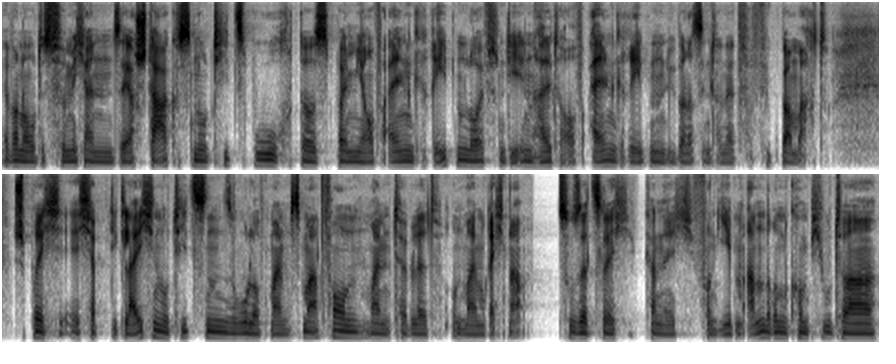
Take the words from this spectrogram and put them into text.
Evernote ist für mich ein sehr starkes Notizbuch, das bei mir auf allen Geräten läuft und die Inhalte auf allen Geräten über das Internet verfügbar macht. Sprich, ich habe die gleichen Notizen sowohl auf meinem Smartphone, meinem Tablet und meinem Rechner. Zusätzlich kann ich von jedem anderen Computer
